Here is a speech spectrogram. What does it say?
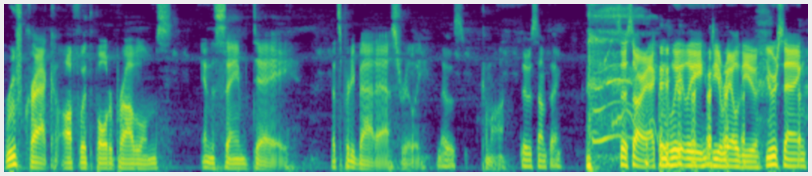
roof crack off with boulder problems in the same day. That's pretty badass, really. that was Come on. that was something. so sorry, I completely derailed you. You were saying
